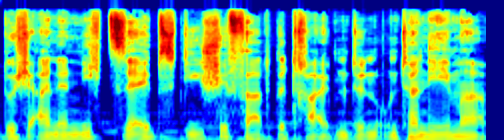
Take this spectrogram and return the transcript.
durch einen nicht selbst die Schifffahrt betreibenden Unternehmer.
